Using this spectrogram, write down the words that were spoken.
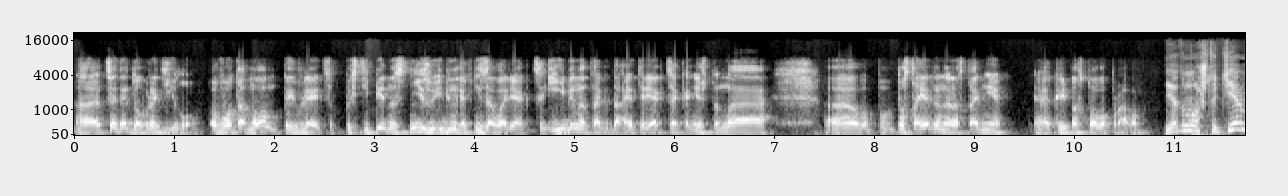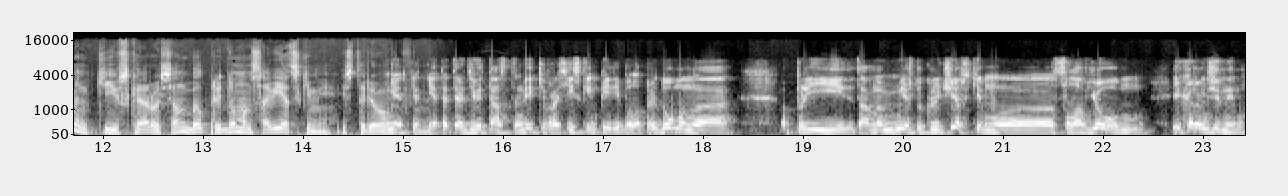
э, цены добродилу. Вот оно появляется постепенно снизу, именно как низовая реакция. И именно тогда. эта реакция, конечно, на э, постоянное нарастание крепостного права. Я думал, что термин «Киевская Русь», он был придуман советскими историографами. Нет, нет, нет. Это в 19 веке в Российской империи было придумано при, там, между Ключевским, э, Соловьевым и Карамзиным.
